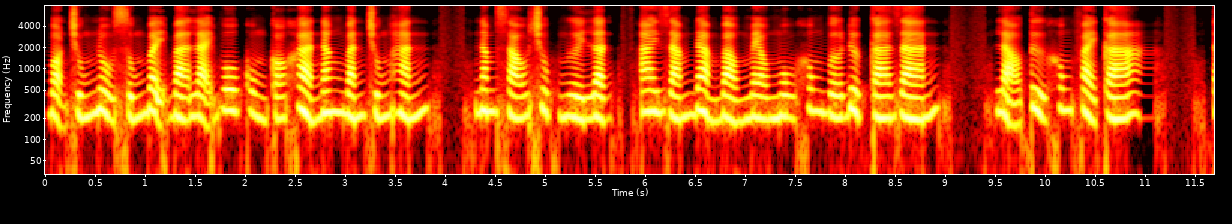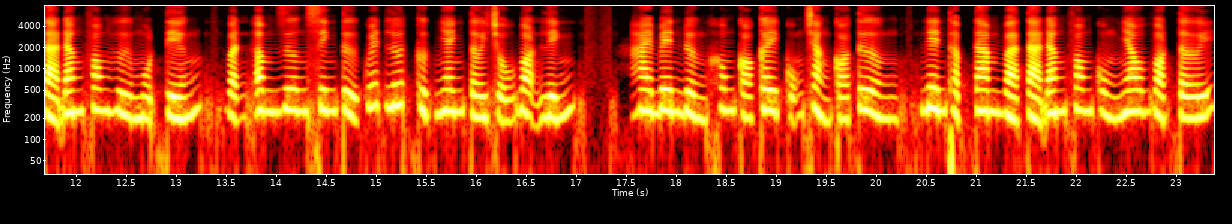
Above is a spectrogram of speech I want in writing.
bọn chúng nổ súng bậy bạ lại vô cùng có khả năng bắn chúng hắn. Năm sáu chục người lận, ai dám đảm bảo mèo mù không vớ được cá rán. Lão tử không phải cá. Tả Đăng Phong hừ một tiếng, vẫn âm dương sinh tử quyết lướt cực nhanh tới chỗ bọn lính. Hai bên đường không có cây cũng chẳng có tường, nên Thập Tam và Tả Đăng Phong cùng nhau vọt tới.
